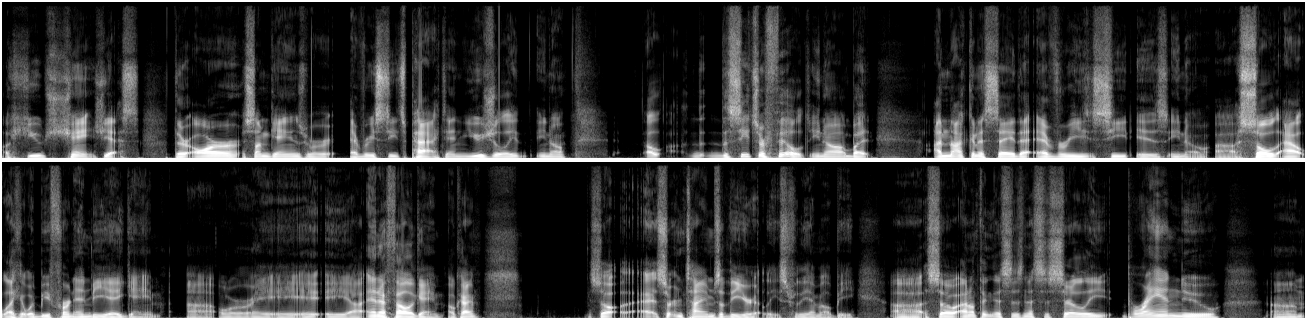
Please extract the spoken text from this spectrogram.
a huge change. Yes there are some games where every seat's packed and usually you know the seats are filled you know but i'm not going to say that every seat is you know uh, sold out like it would be for an nba game uh, or a, a, a, a uh, nfl game okay? So at certain times of the year at least for the mlb uh, so i don't think this is necessarily brand new um,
